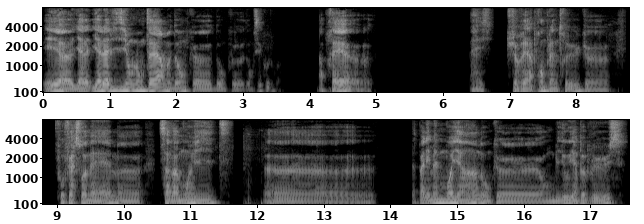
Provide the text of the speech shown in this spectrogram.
Et euh, il y, a, il y a la vision long terme, donc euh, donc euh, donc c'est cool. Quoi. Après, et tu réapprends plein de trucs. Il faut faire soi-même. ça va moins vite. Euh, T'as pas les mêmes moyens, donc euh, on bidouille un peu plus.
